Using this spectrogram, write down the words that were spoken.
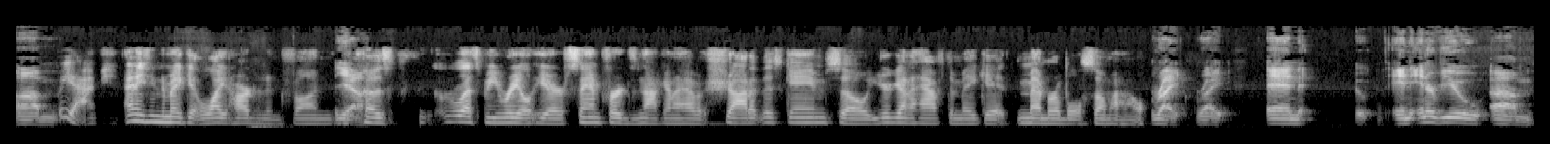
Um, But yeah, I mean, anything to make it lighthearted and fun. Yeah. Because let's be real here, Samford's not gonna have a shot at this game, so you're gonna have to make it memorable somehow. right, right. And an interview um,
